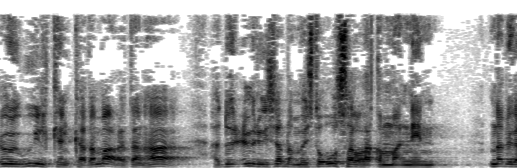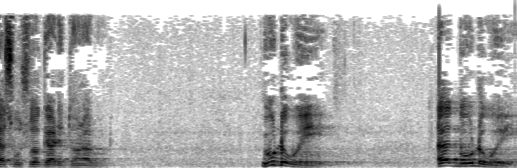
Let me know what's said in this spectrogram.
wuxuu wiilkan kada ma aragtaan ha hadduu cimrigiisa dhammaysto uusan laqmanin. Nabigaas wuu soo gaari doonaa buui u dhoweeye aad buu u dhoweeyey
